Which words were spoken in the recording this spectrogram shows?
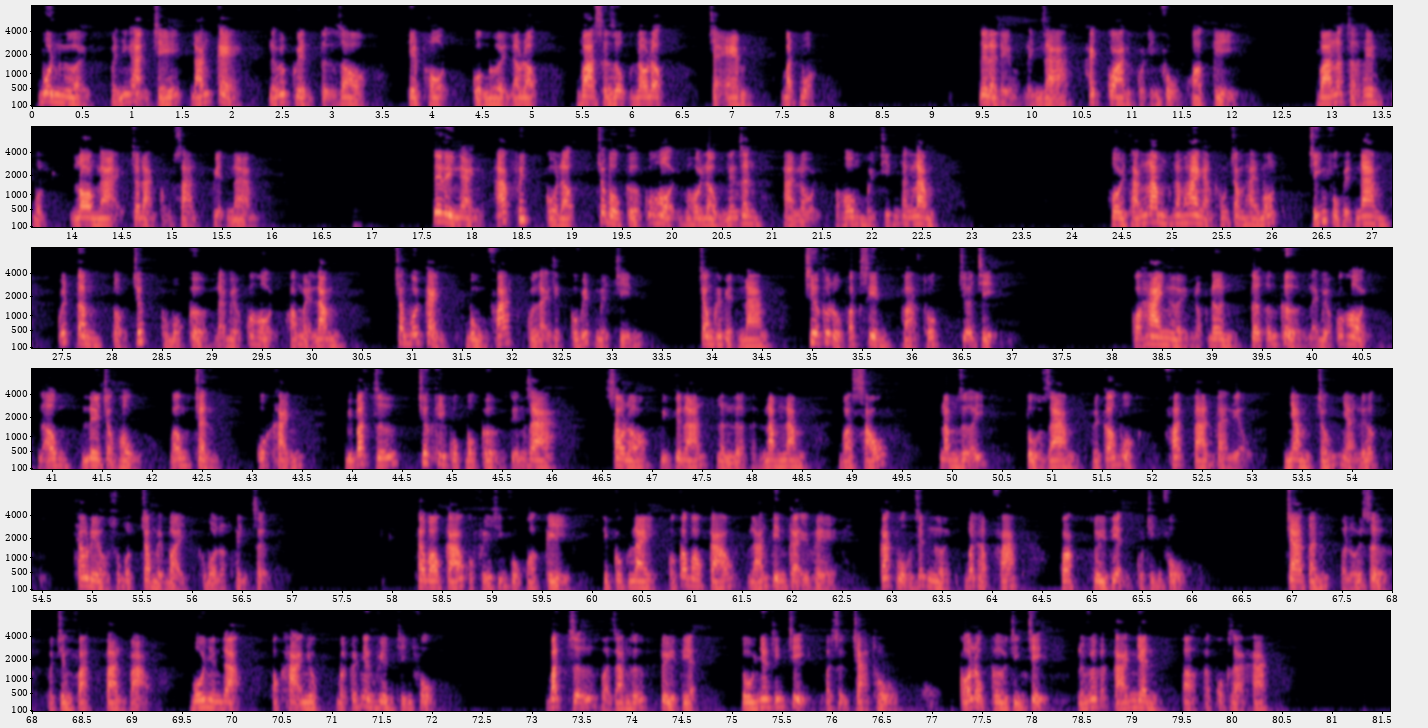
buôn người và những hạn chế đáng kể đối với quyền tự do, hiệp hội của người lao động và sử dụng lao động trẻ em bắt buộc. Đây là điều đánh giá khách quan của chính phủ Hoa Kỳ và nó trở thêm một lo ngại cho Đảng Cộng sản Việt Nam. Đây là hình ảnh áp phích cổ động cho bầu cử Quốc hội và Hội đồng Nhân dân Hà Nội vào hôm 19 tháng 5. Hồi tháng 5 năm 2021, chính phủ Việt Nam quyết tâm tổ chức cuộc bầu cử đại biểu Quốc hội khóa 15 trong bối cảnh bùng phát của đại dịch COVID-19, trong khi Việt Nam chưa có đủ vaccine và thuốc chữa trị có hai người nộp đơn tự ứng cử đại biểu Quốc hội là ông Lê Trọng Hùng và ông Trần Quốc Khánh bị bắt giữ trước khi cuộc bầu cử diễn ra, sau đó bị tuyên án lần lượt 5 năm và 6 năm rưỡi tù giam với cáo buộc phát tán tài liệu nhằm chống nhà nước, theo điều số 117 của Bộ Luật Hình sự. Theo báo cáo của phía chính phủ Hoa Kỳ, thì cục này có các báo cáo đáng tin cậy về các vụ giết người bất hợp pháp hoặc tùy tiện của chính phủ tra tấn và đối xử và trừng phạt tàn bạo, vô nhân đạo hoặc hạ nhục bởi các nhân viên chính phủ, bắt giữ và giam giữ tùy tiện, tù nhân chính trị và sự trả thù, có động cơ chính trị đối với các cá nhân ở các quốc gia khác.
